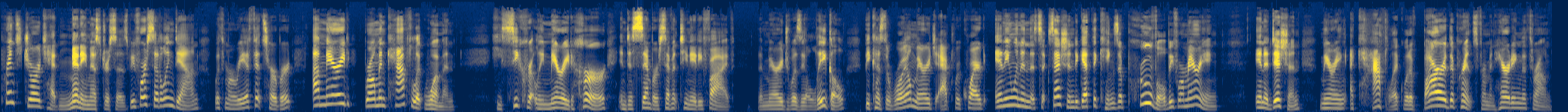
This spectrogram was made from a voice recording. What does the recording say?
Prince George had many mistresses before settling down with Maria Fitzherbert, a married Roman Catholic woman. He secretly married her in December 1785. The marriage was illegal because the Royal Marriage Act required anyone in the succession to get the king's approval before marrying. In addition, marrying a Catholic would have barred the prince from inheriting the throne.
